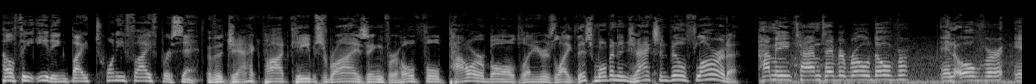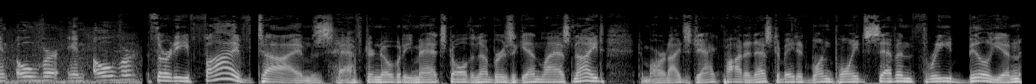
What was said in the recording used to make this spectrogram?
healthy eating by 25%. The jackpot keeps rising for hopeful Powerball players like this woman in Jacksonville, Florida. How many times have it rolled over and over and over and over? 35 times after nobody matched all the numbers again last night. Tomorrow night's jackpot an estimated 1.73 billion.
